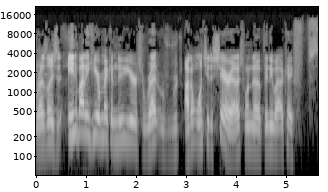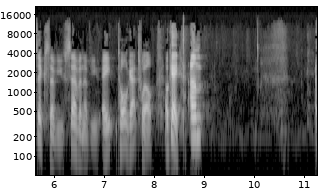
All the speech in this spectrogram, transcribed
resolution. Anybody here make a New Year's red? I don't want you to share it. I just want to know if anybody. Okay, six of you, seven of you, eight total got twelve. Okay. Um,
